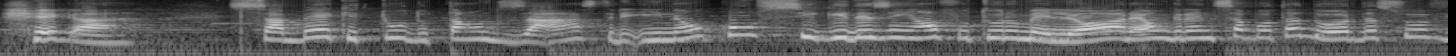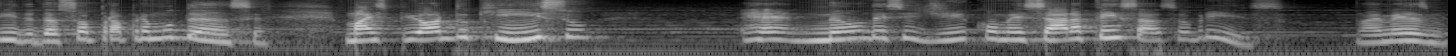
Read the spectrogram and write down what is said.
chegar. Saber que tudo está um desastre e não conseguir desenhar um futuro melhor é um grande sabotador da sua vida, da sua própria mudança. Mas pior do que isso é não decidir começar a pensar sobre isso, não é mesmo?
